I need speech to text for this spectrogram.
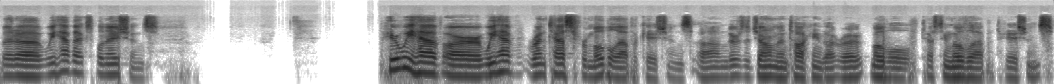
but uh, we have explanations. Here we have our, we have run tests for mobile applications. Um, there's a gentleman talking about mobile, testing mobile applications.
